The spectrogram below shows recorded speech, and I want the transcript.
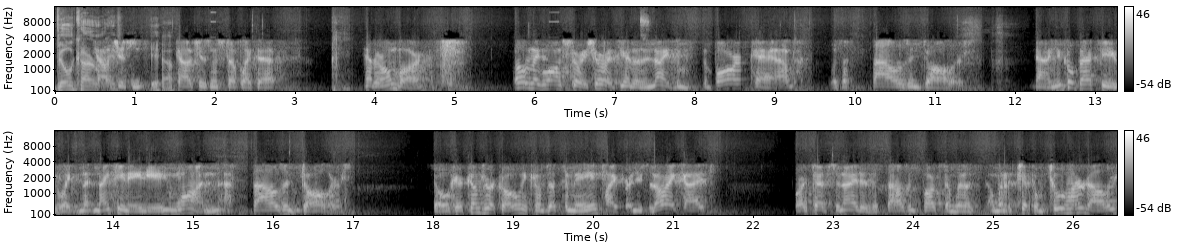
Bill Cartwright. couches and Yeah. couches and stuff like that. Had our own bar. Oh, to make a long story short, at the end of the night, the, the bar tab was a thousand dollars. Now you go back to like 1981, a thousand dollars. So here comes Rico. He comes up to me and Piper, and he said, "All right, guys, bar tab tonight is a thousand bucks. I'm gonna I'm gonna tip them two hundred dollars.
